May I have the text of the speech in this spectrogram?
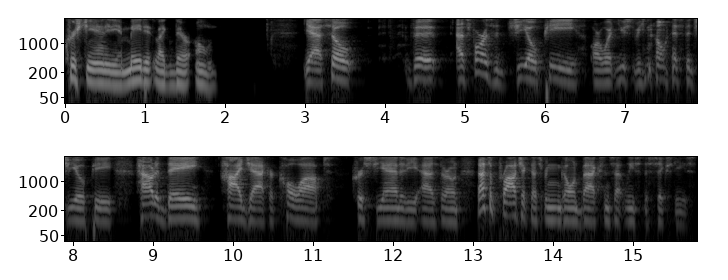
Christianity and made it like their own? Yeah, so the as far as the GOP or what used to be known as the GOP, how did they hijack or co-opt Christianity as their own? That's a project that's been going back since at least the 60s.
